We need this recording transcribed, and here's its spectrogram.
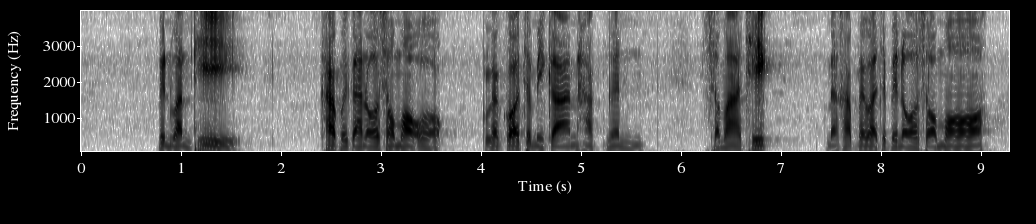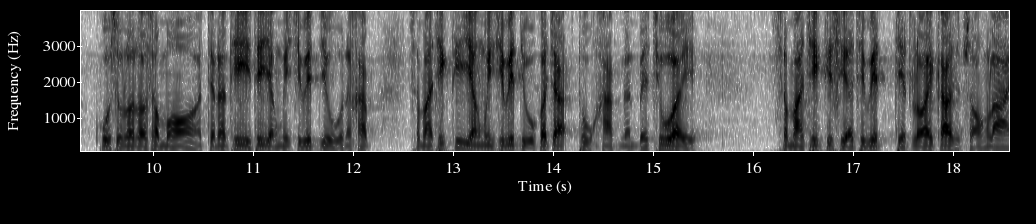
15 เป็นวันที่ค่าบริการอสมออก แล้วก็จะมีการหักเงินสมาชิกนะครับ ไม่ว่าจะเป็นอสม คู่สมรสอสม เจ้าหน้าที่ที่ยังมีชีวิตอยู่นะครับ สมาชิกที่ยังมีชีวิตอยู่ก็จะถูกหักเงินไปช่วย สมาชิกที่เสียชีวิต 792 ราย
